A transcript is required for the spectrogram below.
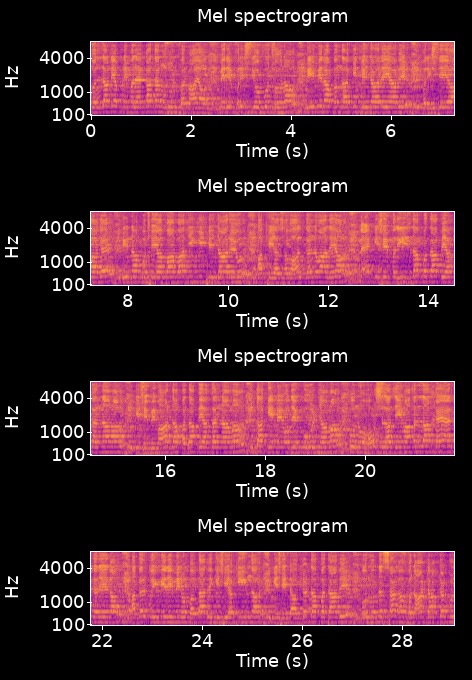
तो अल्लाह ने अपने मलैका का नजूल फरमाया। मेरे फरिश्तियों, पूछो ना ये मेरा बंदा किथे जा रहा वे? फरिश्ते आ गए। ये ना पूछे बाबा जी किथे जा रहे हो? आखिया सवाल करने वाले आ। मैं किसी मरीज़ का पता पिया करना वा? किसी बीमार का पता पिया करना वा? ताकि मैं ओदे कोल जावा, ओनू हौसला देवा। अल्लाह खैर करेगा। अगर कोई मेरे मैनू पता वे किसी हकीम का किसी डॉक्टर का पता वे उन्होंने दसागा फला डॉक्टर को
